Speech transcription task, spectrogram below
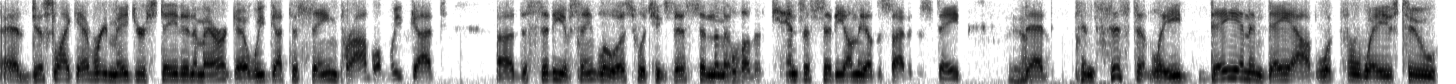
uh, just like every major state in America, we've got the same problem. We've got uh, the city of St. Louis, which exists in the middle of it, Kansas City on the other side of the state, yeah. that consistently, day in and day out, look for ways to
